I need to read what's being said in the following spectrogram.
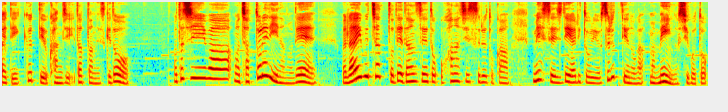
えていくっていう感じだったんですけど私は、まあ、チャットレディーなのでライブチャットで男性とお話しするとかメッセージでやり取りをするっていうのが、まあ、メインの仕事。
